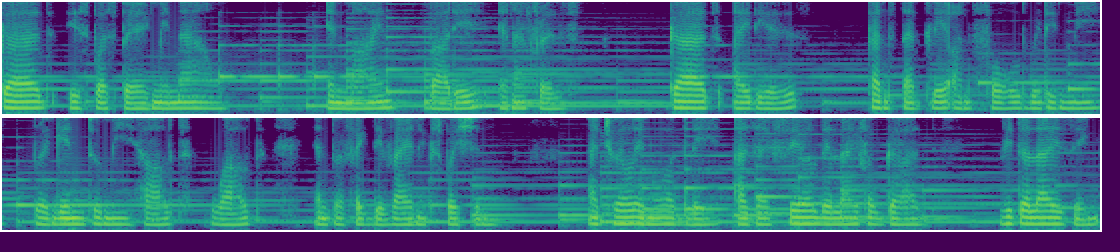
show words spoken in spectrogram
God is prospering me now in mind, body, and affairs. God's ideas constantly unfold within me, bringing to me health, wealth, and perfect divine expression. I thrill inwardly as I feel the life of God vitalizing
